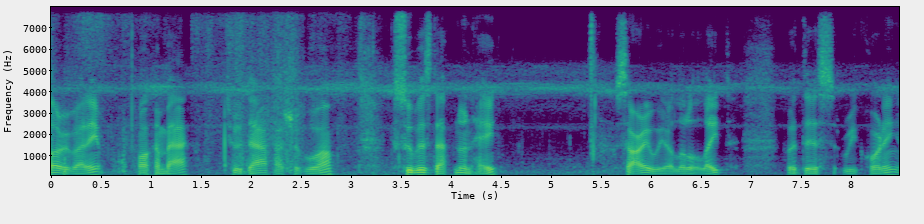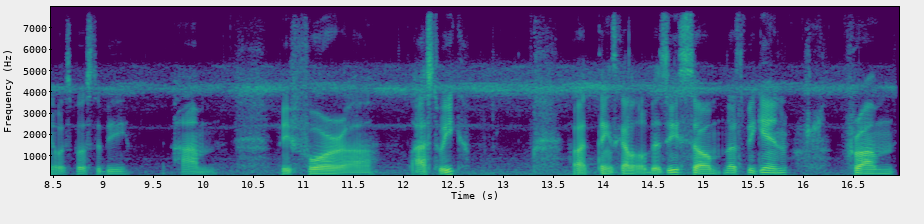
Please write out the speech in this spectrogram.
Hello, everybody. Welcome back to Daf Hashavua, Ksubis Daf Nun Hey. Sorry, we are a little late with this recording. It was supposed to be um, before uh, last week, but things got a little busy. So let's begin from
